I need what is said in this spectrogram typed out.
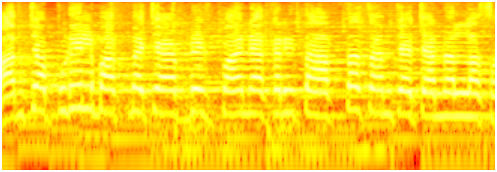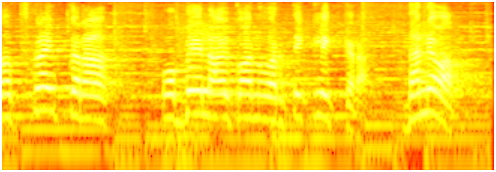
आमच्या पुढील बातम्याचे अपडेट्स पाहण्याकरिता आत्ताच आमच्या चॅनलला सबस्क्राईब करा व बेल आयकॉनवरती क्लिक करा. धन्यवाद.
